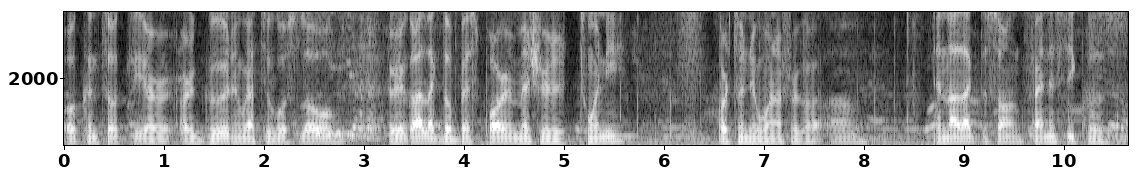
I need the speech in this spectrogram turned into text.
Old Kentucky are, are good, and we have to go slow. We got like the best part in measure 20 or 21, I forgot. Um, and I like the song Fantasy because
